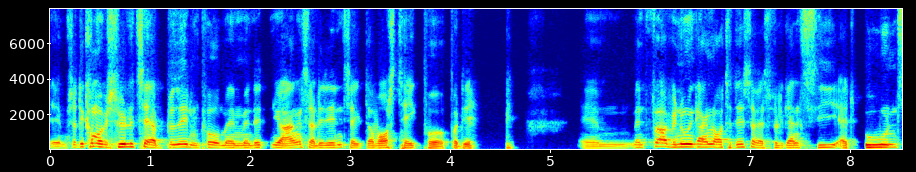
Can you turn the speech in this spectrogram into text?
Øhm, så det kommer vi selvfølgelig til at byde ind på med, med lidt nuancer og lidt indsigt og vores take på, på det. Øhm, men før vi nu engang når til det, så vil jeg selvfølgelig gerne sige, at ugens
